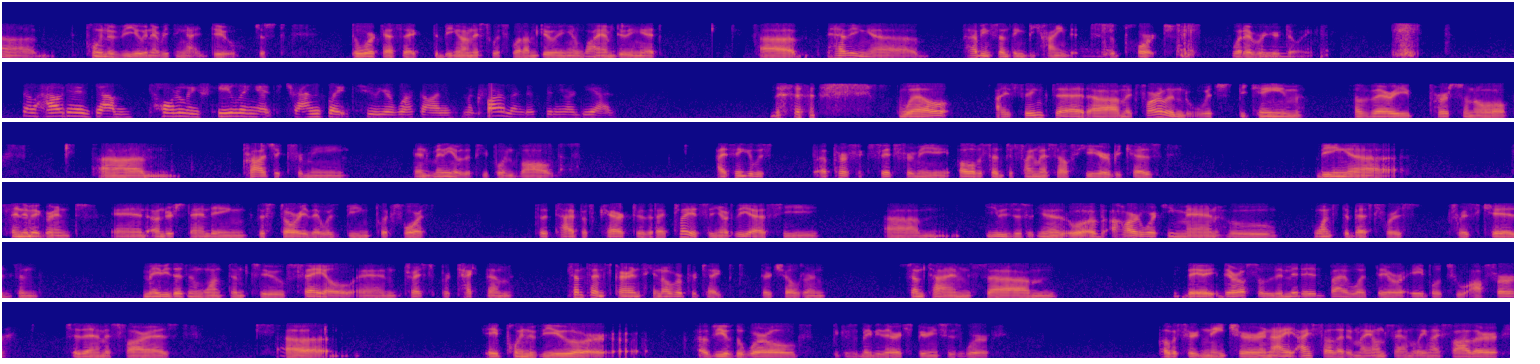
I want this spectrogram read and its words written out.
um, point of view in everything I do. Just the work ethic, the being honest with what I'm doing and why I'm doing it, uh, having uh, having something behind it to support whatever you're doing. So, how did um, totally feeling it translate to your work on McFarland as Senor Diaz? well, I think that uh, McFarland, which became a very personal um, project for me and many of the people involved, I think it was a perfect fit for me all of a sudden to find myself here because being a an immigrant and understanding the story that was being put forth the type of character that I played, Senor Diaz, he um he was just you know a hardworking man who wants the best for his for his kids and maybe doesn't want them to fail and tries to protect them. Sometimes parents can overprotect their children. Sometimes um they they're also limited by what they are able to offer to them as far as uh a point of view or a view of the world because maybe their experiences were of a certain nature and I I saw that in my own family. My father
